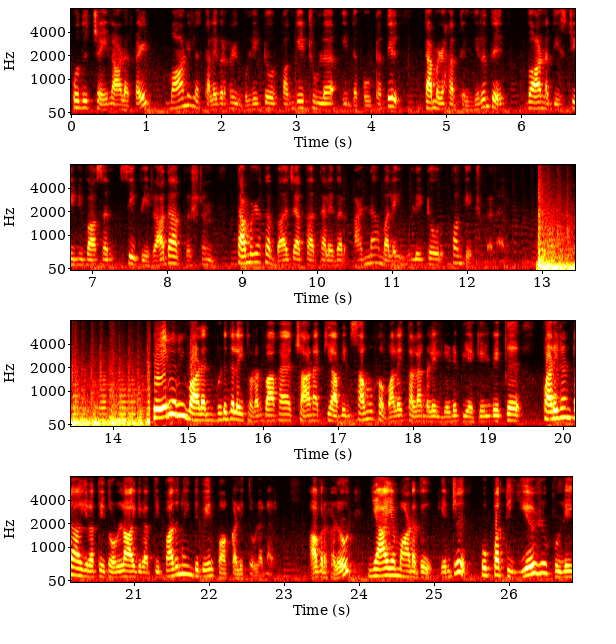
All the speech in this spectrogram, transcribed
பொதுச் செயலாளர்கள் மாநில தலைவர்கள் உள்ளிட்டோர் பங்கேற்றுள்ள இந்த கூட்டத்தில் தமிழகத்தில் இருந்து வானதி ஸ்ரீனிவாசன் சி பி ராதாகிருஷ்ணன் தமிழக பாஜக தலைவர் அண்ணாமலை உள்ளிட்டோர் பங்கேற்றுள்ளனர். பேரறிவாளன் விடுதலை தொடர்பாக சாணக்கியாவின் சமூக வலைதளங்களில் எழுப்பிய கேள்விக்கு பனிரெண்டாயிரத்தி தொள்ளாயிரத்தி பதினைந்து பேர் வாக்களித்துள்ளனர். அவர்களுள் நியாயமானது என்று முப்பத்தி ஏழு புள்ளி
